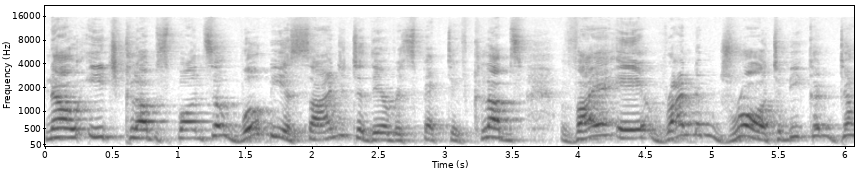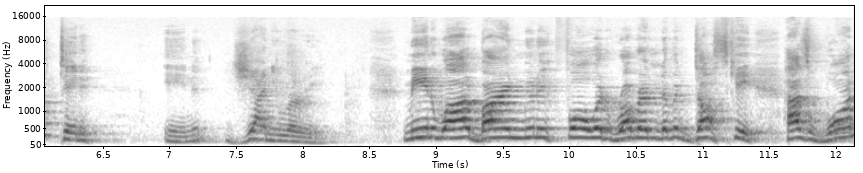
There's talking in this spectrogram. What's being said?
Now, each club sponsor will be assigned to their respective clubs via a random draw to be conducted in January. Meanwhile, Bayern Munich forward Robert Lewandowski has won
